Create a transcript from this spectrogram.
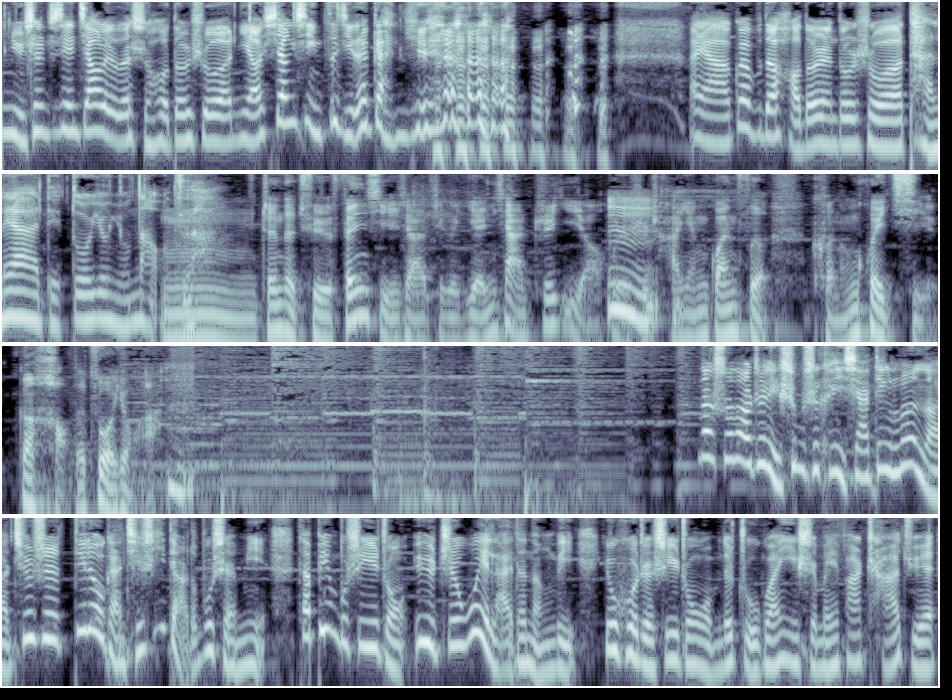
女生之间交流的时候都说你要相信自己的感觉。哎呀，怪不得好多人都说谈恋爱得多用用脑子啊。嗯，真的去分析一下这个言下之意啊，或者是察言观色，可能会起更好的作用啊。嗯。那说到这里，是不是可以下定论了？就是第六感其实一点都不神秘，它并不是一种预知未来的能力，又或者是一种我们的主观意识没法察觉，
